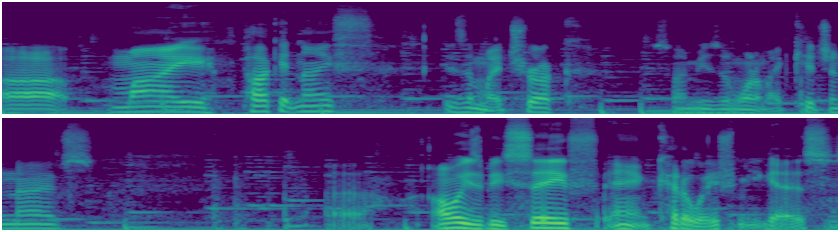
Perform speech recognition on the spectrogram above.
Uh, my pocket knife is in my truck, so I'm using one of my kitchen knives. Uh, always be safe and cut away from you guys.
